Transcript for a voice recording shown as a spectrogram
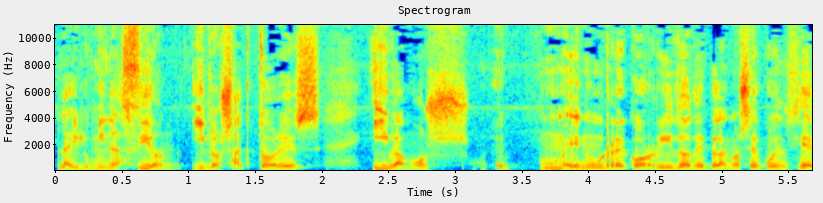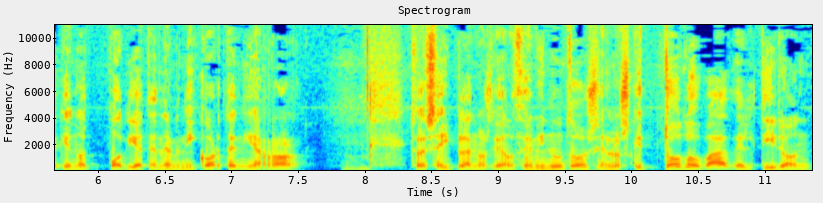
la iluminación y los actores íbamos eh, en un recorrido de plano secuencia que no podía tener ni corte ni error. Entonces hay planos de 11 minutos en los que todo va del tirón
